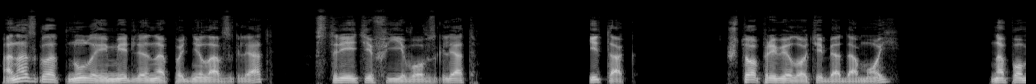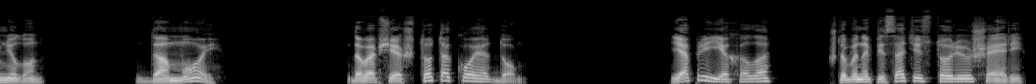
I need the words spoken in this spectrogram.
Она сглотнула и медленно подняла взгляд, встретив его взгляд. Итак, «Что привело тебя домой?» — напомнил он. «Домой? Да вообще, что такое дом?» «Я приехала, чтобы написать историю Шерри».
